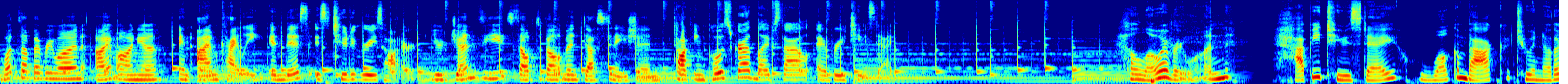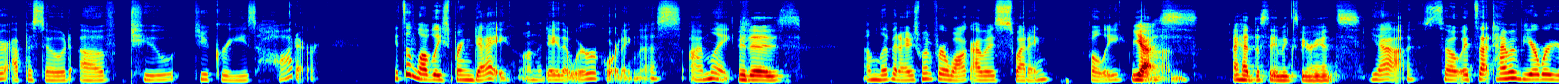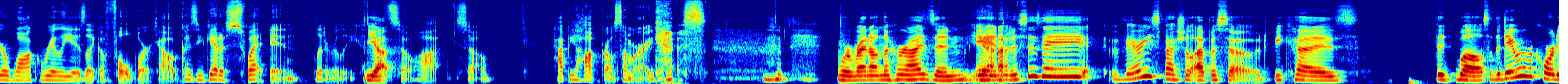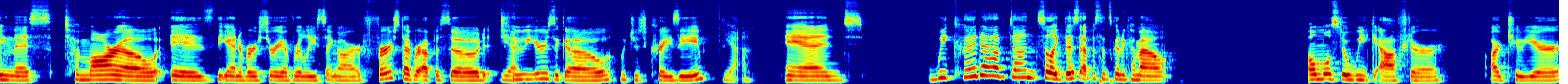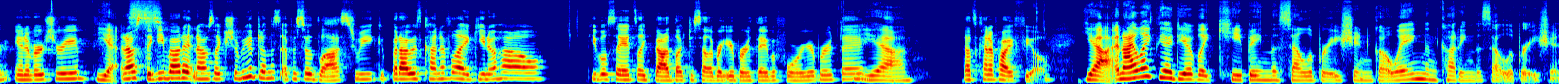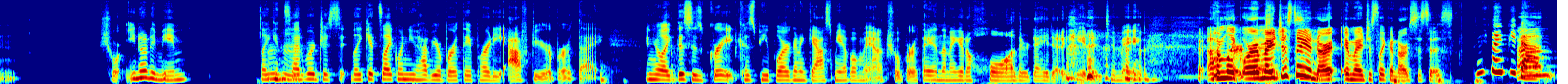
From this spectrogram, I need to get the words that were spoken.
What's up, everyone? I'm Anya, And I'm Kylie, and this is Two Degrees Hotter, your Gen Z self development destination. talking post grad lifestyle every Tuesday. Hello, everyone. Happy Tuesday. Welcome back to another episode of Two Degrees Hotter. It's a lovely spring day on the day that we're recording this. I'm like, It is. I'm living. I just went for a walk. I was sweating fully. Um, Yes. I had the same experience. yeah. So it's that time of year where your walk really is like a full workout because you get a sweat in, literally. Yeah. It's so hot. So happy hot girl summer, I guess. We're right on the horizon. Yeah. And this is a very special episode because the well, so the day we're recording this, tomorrow is the anniversary of releasing our first ever episode two years ago, which is crazy. Yeah. And we could have done so like this episode's going to come out almost a week after our 2 year anniversary. Yeah. And I was thinking about it and I was like, should we have done this episode last week? But I was kind of like, you know how people say it's like bad luck to celebrate your birthday before your birthday? Yeah. That's kind of how I feel. Yeah. And I like the idea of like keeping the celebration going than cutting the celebration short. You know what I mean? Like Mhm. instead, we're just like, it's like when you have your birthday party after your birthday and you're like, this is great because people are going to gas me up on my actual birthday. And then I get a whole other day dedicated to me. I'm like, or am I just a Perfect. nar- am I just like a narcissist? It might be that. Um,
